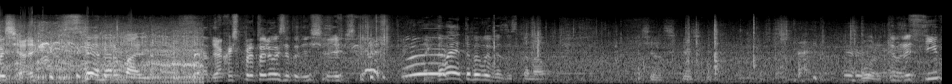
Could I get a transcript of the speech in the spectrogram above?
Вибачай. Все нормально. Якось притулюся тоді ще більше. Так давай я тебе вивезу з каналу. Боже, ти вже сів?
